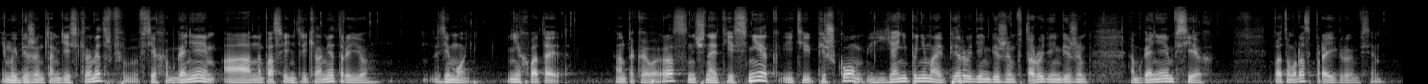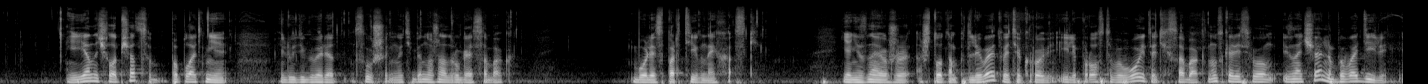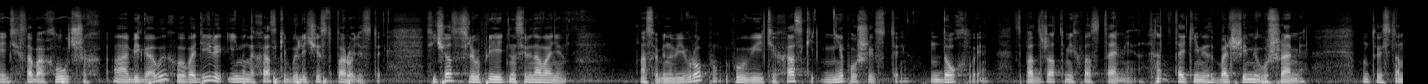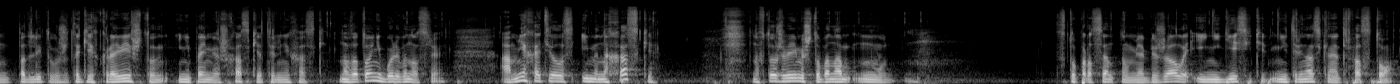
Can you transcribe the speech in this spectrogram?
и мы бежим там 10 километров, всех обгоняем, а на последние 3 километра ее зимой не хватает. Она такая раз, начинает есть снег, идти пешком. И я не понимаю, первый день бежим, второй день бежим, обгоняем всех. Потом раз проигрываем всем. И я начал общаться поплотнее. И люди говорят, слушай, ну тебе нужна другая собака. Более спортивная хаски. Я не знаю уже, что там подливает в эти крови, или просто выводит этих собак. Ну, скорее всего, изначально выводили этих собак лучших а, беговых, выводили, именно хаски были чисто породистые. Сейчас, если вы приедете на соревнования, особенно в Европу, вы увидите хаски не пушистые, дохлые, с поджатыми хвостами, с такими большими ушами. Ну, то есть там подлито уже таких кровей, что и не поймешь, хаски это или не хаски. Но зато они более выносливые. А мне хотелось именно хаски, но в то же время, чтобы она ну, стопроцентно у меня бежала и не 10, не 13 километров, а 100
